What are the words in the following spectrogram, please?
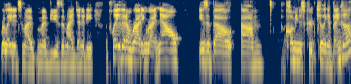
related to my my views and my identity. The play that i'm writing right now is about um a communist group killing a banker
